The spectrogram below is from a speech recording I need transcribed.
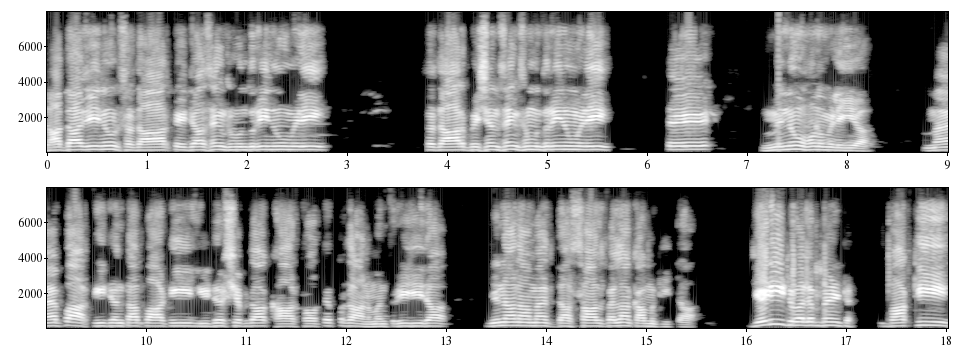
ਦਾਦਾ ਜੀ ਨੂੰ, ਸਰਦਾਰ ਤੇਜਾ ਸਿੰਘ ਸਮੁੰਦਰੀ ਨੂੰ ਮਿਲੀ, ਸਰਦਾਰ ਬਿਸ਼ਨ ਸਿੰਘ ਸਮੁੰਦਰੀ ਨੂੰ ਮਿਲੀ ਤੇ ਮੈਨੂੰ ਹੁਣ ਮਿਲੀ ਆ। ਮੈਂ ਭਾਰਤੀ ਜਨਤਾ ਪਾਰਟੀ ਲੀਡਰਸ਼ਿਪ ਦਾ ਖਾਸ ਤੌਰ ਤੇ ਪ੍ਰਧਾਨ ਮੰਤਰੀ ਜੀ ਦਾ, ਜਿਨ੍ਹਾਂ ਨਾਲ ਮੈਂ 10 ਸਾਲ ਪਹਿਲਾਂ ਕੰਮ ਕੀਤਾ। ਜਿਹੜੀ ਡਿਵੈਲਪਮੈਂਟ ਬਾਕੀ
